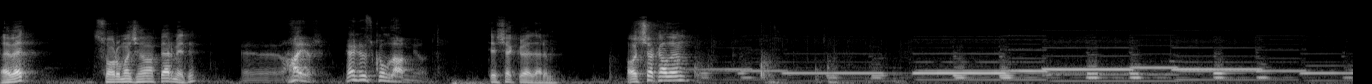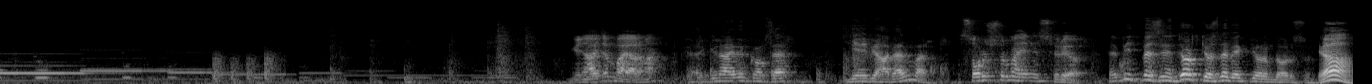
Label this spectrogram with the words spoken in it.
Evet, soruma cevap vermedin. Ee, hayır, henüz kullanmıyordu. Teşekkür ederim. Hoşça kalın. Günaydın Bay Arman. Ee, Günaydın komiser. Yeni bir haber mi var? Soruşturma henüz sürüyor. E, Bitmesini dört gözle bekliyorum doğrusu. Ya,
